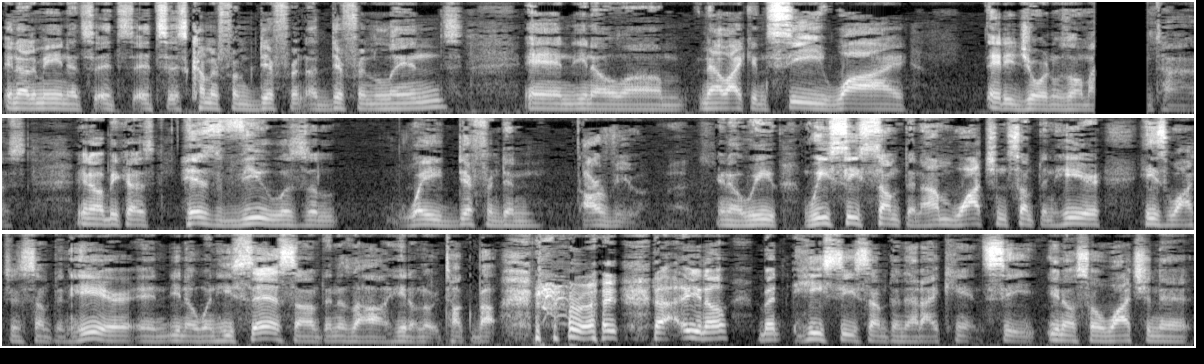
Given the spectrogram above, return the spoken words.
You know what I mean? It's it's it's it's coming from different a different lens, and you know um, now I can see why Eddie Jordan was on my times. You know because his view was a, way different than our view. You know, we we see something. I'm watching something here. He's watching something here, and you know, when he says something, it's like, oh, he don't know what to talk about, right? Uh, you know, but he sees something that I can't see. You know, so watching it,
